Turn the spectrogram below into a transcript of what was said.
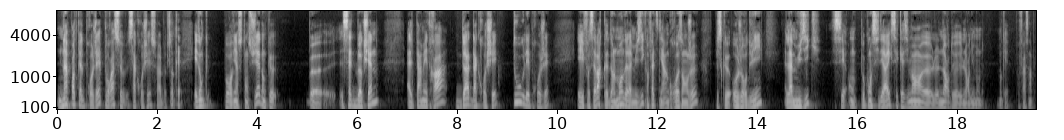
n'importe quel projet pourra s'accrocher sur la blockchain. Et donc, pour revenir sur ton sujet, donc, euh, euh, cette blockchain, elle permettra d'a- d'accrocher tous les projets. Et il faut savoir que dans le monde de la musique, en fait, il y a un gros enjeu, puisque aujourd'hui, la musique, on peut considérer que c'est quasiment euh, le nord, de, le nord du monde, pour faire simple.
